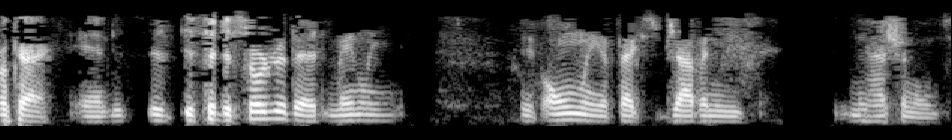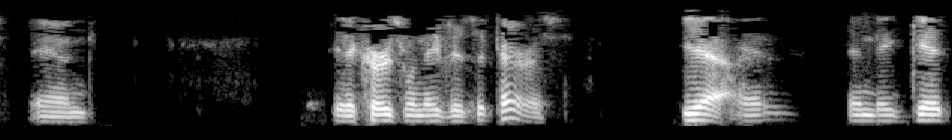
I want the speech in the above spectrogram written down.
Okay. and it, it, it's a disorder that mainly, if only, affects Japanese nationals, and it occurs when they visit Paris, Yeah. and and they get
